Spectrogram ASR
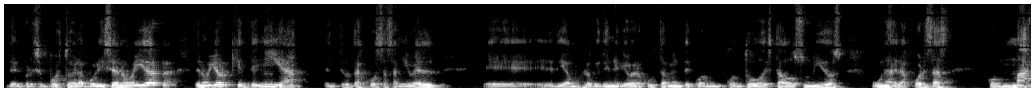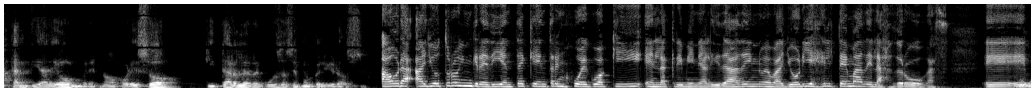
del presupuesto de la Policía de Nueva York, que tenía, entre otras cosas, a nivel eh, digamos, lo que tiene que ver justamente con, con, todo Estados Unidos, una de las fuerzas con más cantidad de hombres, ¿no? Por eso quitarle recursos es muy peligroso. Ahora, hay otro ingrediente que entra en juego aquí en la criminalidad en Nueva York y es el tema de las drogas. Eh,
